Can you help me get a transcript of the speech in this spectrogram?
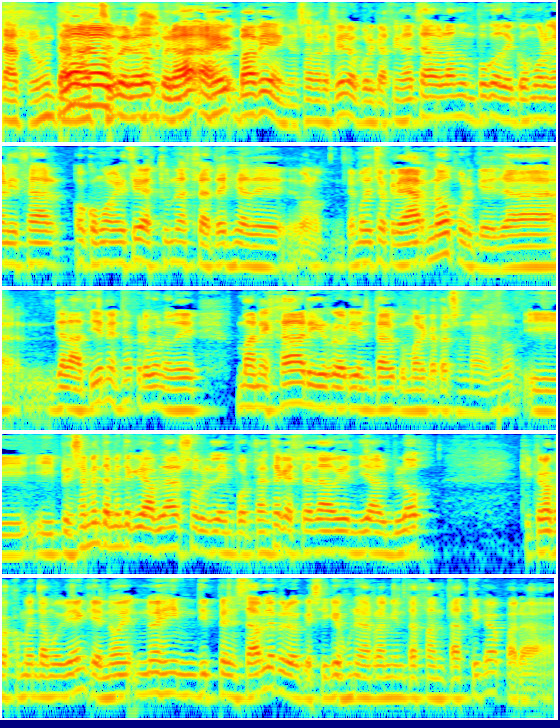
la, pregunta. no, no, pero, pero va bien, o sea, me refiero, porque al final estás hablando un poco de cómo organizar o cómo organizarías tú una estrategia de, bueno, te hemos dicho crear, ¿no? Porque ya, ya la tienes, ¿no? Pero bueno, de manejar y reorientar tu marca personal, ¿no? Y, y precisamente también te quería hablar sobre la importancia que se le da hoy en día al blog, que creo que os comenta muy bien, que no, no es indispensable, pero que sí que es una herramienta fantástica para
